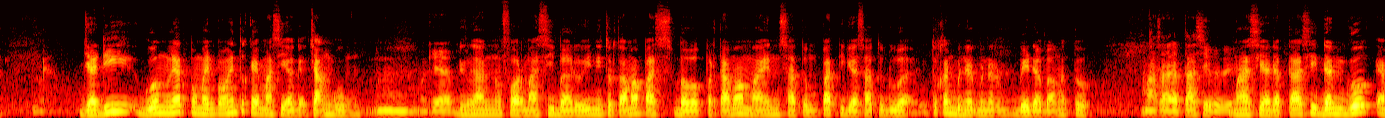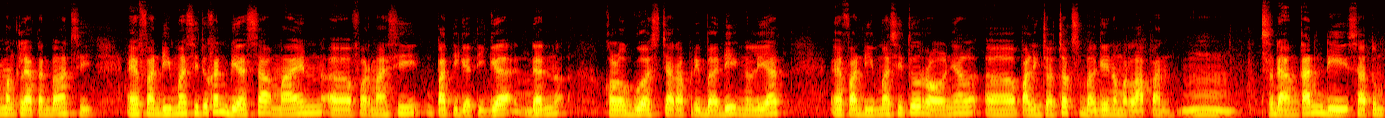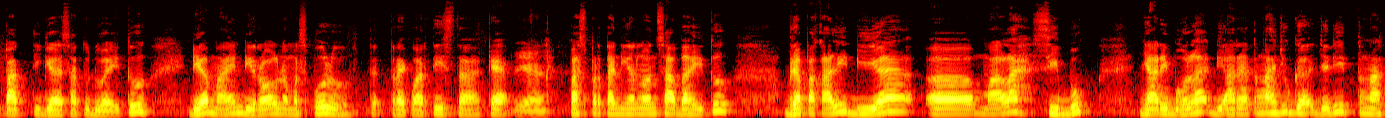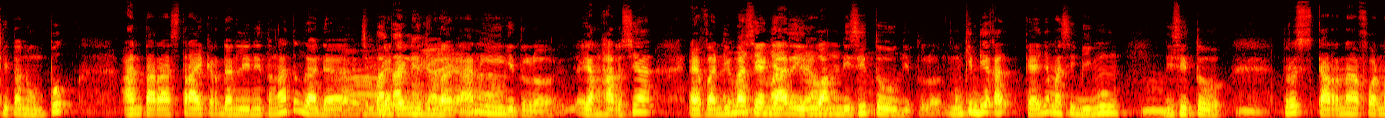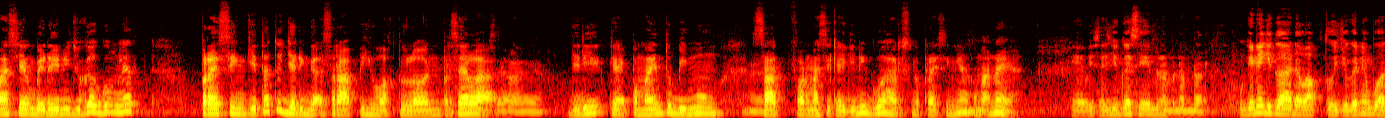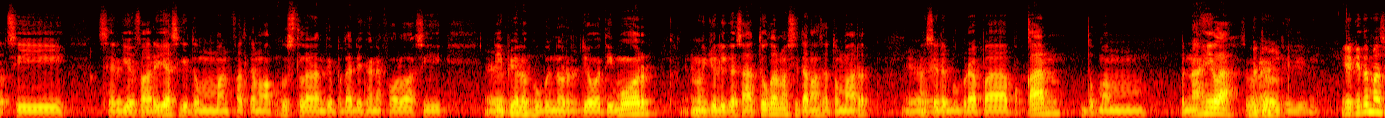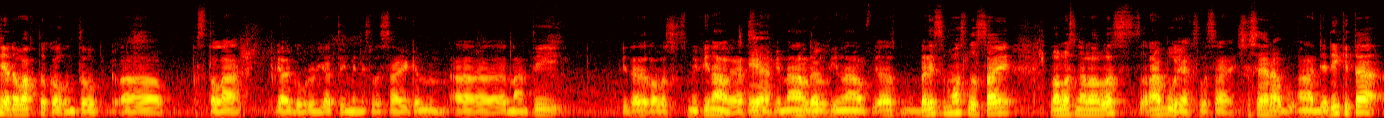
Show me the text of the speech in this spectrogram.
Jadi gue ngeliat pemain-pemain tuh kayak masih agak canggung Hmm, betul. Dengan formasi baru ini Terutama pas babak pertama main 1-4-3-1-2 Itu kan bener-bener beda banget tuh masa adaptasi berarti. masih adaptasi dan gue emang kelihatan banget sih Evan Dimas itu kan biasa main eh, formasi 4-3-3 dan kalau gue secara pribadi ngelihat Evan Dimas itu role-nya eh, paling cocok sebagai nomor 8 Hmm. sedangkan di 1-4-3-1-2 itu dia main di role nomor 10 t- trequartista kayak Iya. pas pertandingan lawan Sabah itu berapa kali dia eh, malah sibuk nyari bola di area tengah juga jadi tengah kita numpuk antara striker dan lini tengah tuh nggak ada nggak ada yang Jembatannya. menjembatani Iya, iya. gitu loh yang harusnya Evan Dimas yang Dimas nyari yang- ruang di situ gitu loh mungkin dia ka- kayaknya masih bingung di situ Hmm. terus karena formasi yang beda ini juga gue ngeliat pressing kita tuh jadi nggak serapih waktu lawan Persela. Persela, ya. jadi kayak pemain tuh bingung. Saat formasi kayak gini gue harus ngepressingnya ke mana ya? Ya bisa juga sih benar-benar benar. Mungkin ini juga ada waktu juga nih buat si Sergio Varias gitu memanfaatkan waktu setelah nanti pertandingan evaluasi di Piala Gubernur Jawa Timur menuju Liga 1 kan masih tanggal 1 Maret. Iya, masih ada beberapa pekan untuk membenahi lah sebenarnya kayak gini. Ya kita masih ada waktu kok untuk eh, setelah Piala Gubernur Jatim ini selesai kan eh, nanti kita lolos semifinal ya, Iya, semifinal dan final. Ya, berarti semua selesai lolos nggak lolos Rabu ya selesai. Selesai Rabu. Ah, jadi kita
